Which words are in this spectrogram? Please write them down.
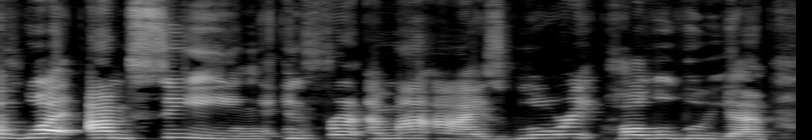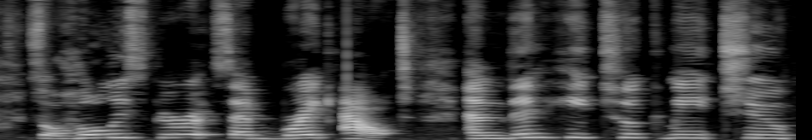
of what I'm seeing in front of my eyes. Glory, hallelujah. So Holy Spirit said, break out. And then he took me to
